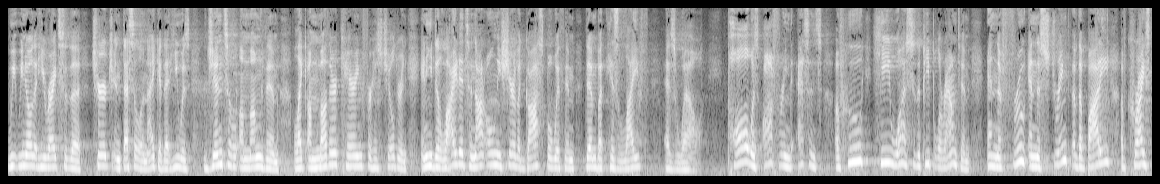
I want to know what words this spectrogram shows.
We, we know that he writes to the church in Thessalonica that he was gentle among them, like a mother caring for his children. And he delighted to not only share the gospel with him, them, but his life as well. Paul was offering the essence of who he was to the people around him. And the fruit and the strength of the body of Christ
